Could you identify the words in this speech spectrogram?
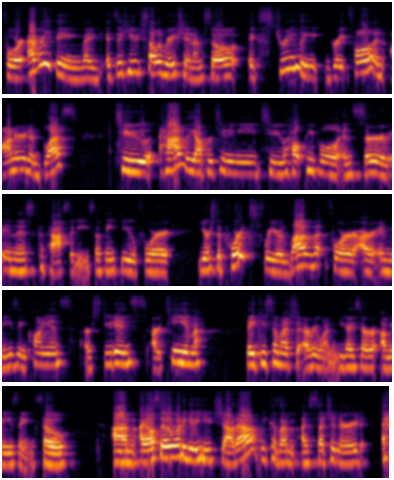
for everything. Like it's a huge celebration. I'm so extremely grateful and honored and blessed to have the opportunity to help people and serve in this capacity. So thank you for your support, for your love, for our amazing clients, our students, our team. Thank you so much to everyone. You guys are amazing. So um, I also want to give a huge shout out because I'm, I'm such a nerd.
